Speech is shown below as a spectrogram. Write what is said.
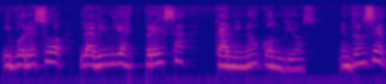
Y por eso la Biblia expresa, caminó con Dios. Entonces,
